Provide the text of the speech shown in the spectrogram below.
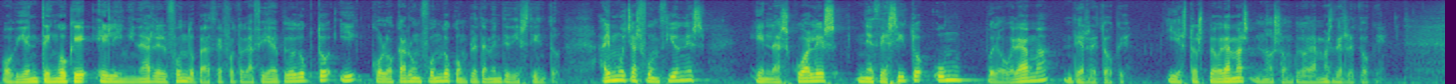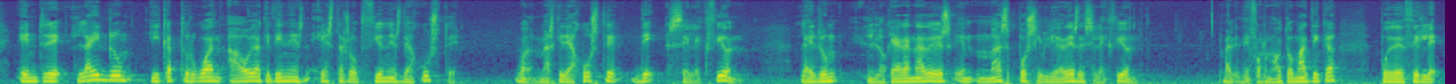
O bien tengo que eliminar el fondo para hacer fotografía de producto y colocar un fondo completamente distinto. Hay muchas funciones en las cuales necesito un programa de retoque y estos programas no son programas de retoque. Entre Lightroom y Capture One, ahora que tienes estas opciones de ajuste, bueno, más que de ajuste, de selección. Lightroom lo que ha ganado es más posibilidades de selección. de forma automática puedo decirle,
